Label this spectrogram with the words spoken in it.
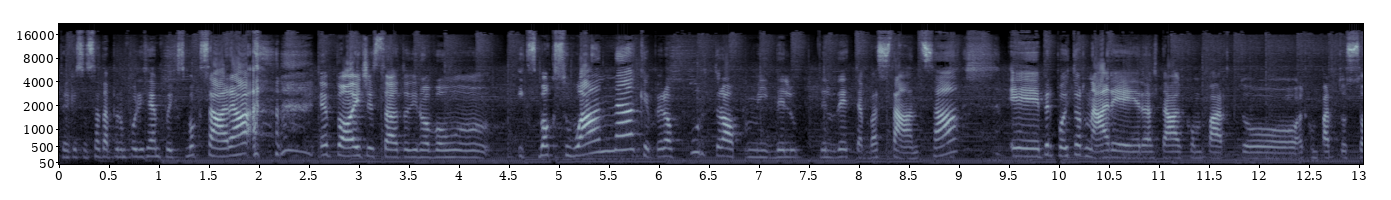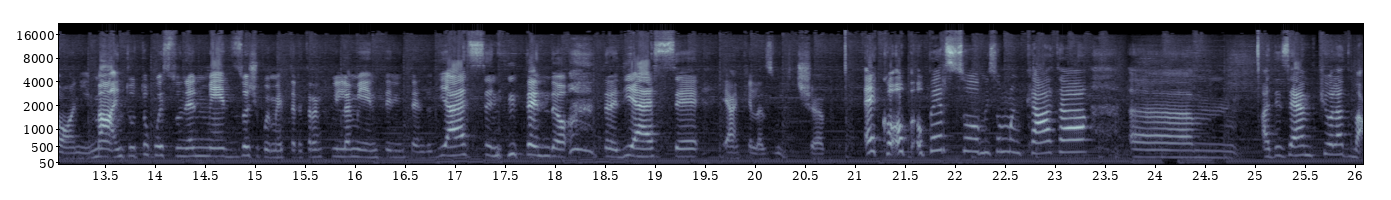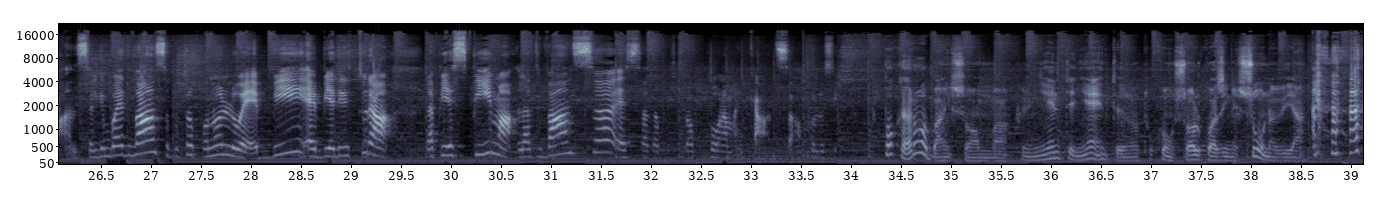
perché sono stata per un po' di tempo Xbox Ara e poi c'è stato di nuovo un Xbox One che però purtroppo mi delu- deludette abbastanza e per poi tornare in realtà al comparto, al comparto Sony. Ma in tutto questo nel mezzo ci puoi mettere tranquillamente Nintendo DS, Nintendo 3DS e anche la Switch. Ecco ho, ho perso, mi sono mancata um, ad esempio l'Advance. Il Game Boy Advance purtroppo non lo ebbi ebbi addirittura la PSP ma l'Advance è stata purtroppo una mancanza quello sì poca roba, insomma, niente niente, no? tu console quasi nessuna, via.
